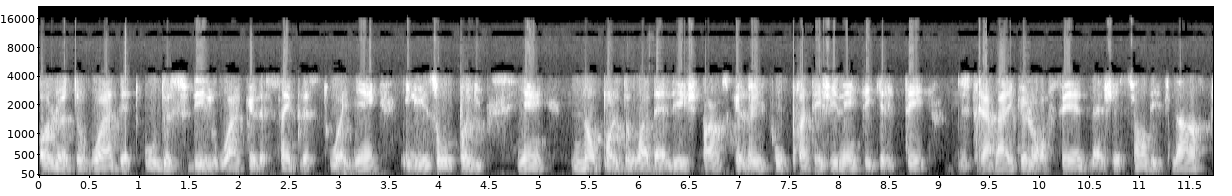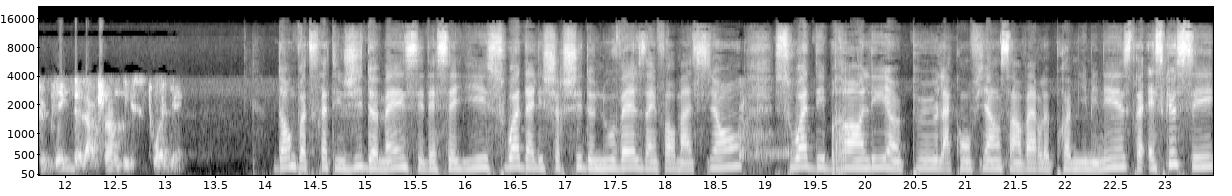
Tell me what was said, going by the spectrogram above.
a le droit d'être au-dessus des lois, que le simple citoyen et les autres politiciens n'ont pas le droit d'aller. Je pense que là, il faut protéger l'intégrité du travail que l'on fait, de la gestion des finances publiques, de l'argent des citoyens. Donc, votre stratégie demain, c'est d'essayer soit d'aller chercher de nouvelles informations, soit d'ébranler un peu la confiance envers le premier ministre. Est-ce que c'est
